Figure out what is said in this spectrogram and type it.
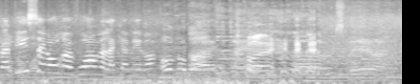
Papy, c'est au revoir à la caméra. Au revoir. Ouais.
